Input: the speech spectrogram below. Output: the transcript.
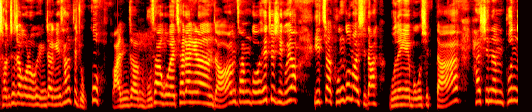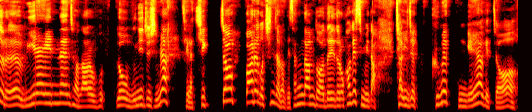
전체적으로 굉장히 상태 좋고 완전 무사고의 차량이라는 점 참고해 주시고요. 이 차 궁금하시다, 운행해보고 싶다 하시는 분들은 위에 있는 전화로 로 문의 주시면 제가 직접 빠르고 친절하게 상담 도와드리도록 하겠습니다. 자, 이제 금액 공개해야겠죠.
